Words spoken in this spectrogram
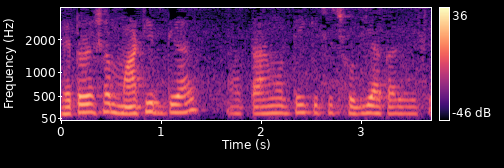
ভেতরে সব মাটির দেয়াল, আর তার মধ্যেই কিছু ছবি আঁকা রয়েছে।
